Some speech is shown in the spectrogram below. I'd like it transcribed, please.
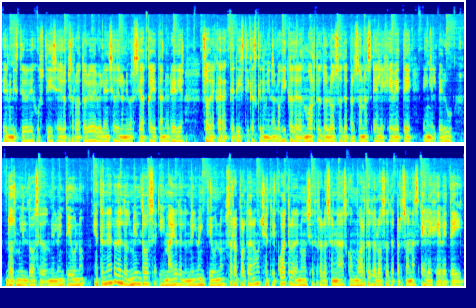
el Ministerio de Justicia y el Observatorio de Violencia de la Universidad Cayetano Heredia sobre características criminológicas de las muertes dolosas de personas LGBT en el Perú 2012-2021, entre enero del 2012 y mayo del 2021 se reportaron 84 denuncias relacionadas con muertes dolosas de personas LGBTI,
